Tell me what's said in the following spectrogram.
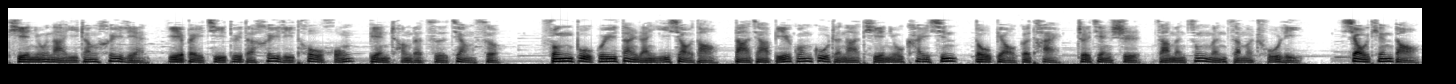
铁牛那一张黑脸也被挤兑的黑里透红，变成了紫酱色。风不归淡然一笑，道：“大家别光顾着那铁牛开心，都表个态。这件事咱们宗门怎么处理？”啸天道：“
